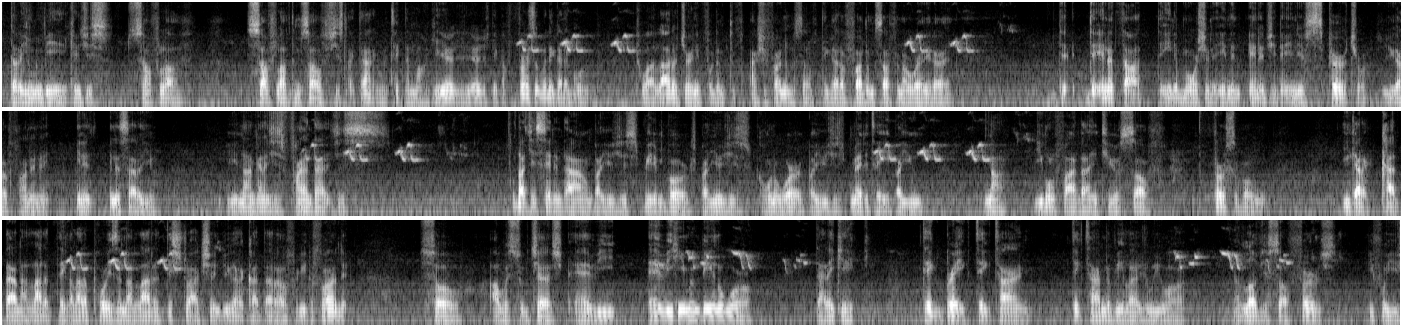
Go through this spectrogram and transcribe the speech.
that a human being can just self-love self-love themselves just like that. It would take them years, years. They got, first of all, they gotta go to a lot of journey for them to actually find themselves. They gotta find themselves in a way that the, the inner thought, the inner emotion, the inner energy, the inner spiritual, you gotta find in it, in it, inside of you. You're not gonna just find that just by just sitting down, by you just reading books, by you just going to work, by you just meditate, by you, nah you're going to find out into yourself. First of all, you got to cut down a lot of things, a lot of poison, a lot of distraction. You got to cut that off for you to find it. So I would suggest every every human being in the world that they can take break, take time, take time to realize who you are, and love yourself first before you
